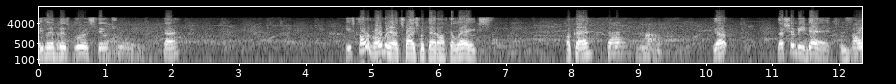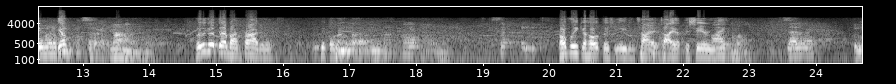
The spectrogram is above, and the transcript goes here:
Even if this blue is still true. Okay. He's caught him overhead twice with that off the legs. Okay. Yep. That should be dead. Yep. Really good there by Pride. Hopefully he can hold this lead and tie tie up the series. Like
